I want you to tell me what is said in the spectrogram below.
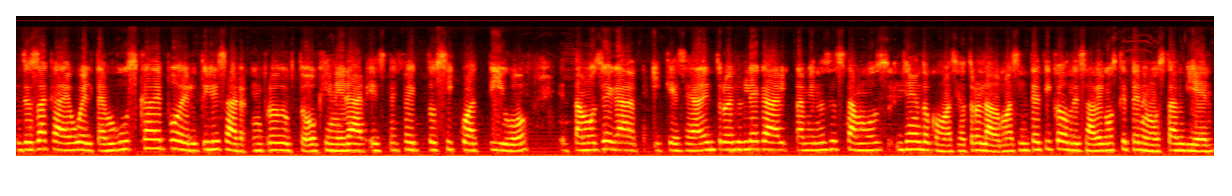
Entonces acá de vuelta, en busca de poder utilizar un producto o generar este efecto psicoactivo, estamos llegando y que sea dentro de lo legal, también nos estamos yendo como hacia otro lado más sintético, donde sabemos que tenemos también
